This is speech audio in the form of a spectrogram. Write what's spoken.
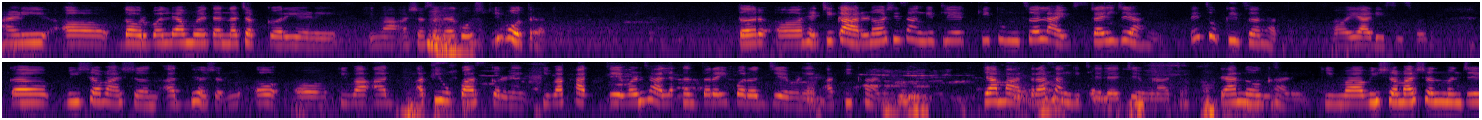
आणि अ, दौर्बल्यामुळे त्यांना चक्कर येणे किंवा अशा सगळ्या. गोष्टी होत राहतात. तर ह्याची कारणं अशी सांगितली आहेत, की तुमचं लाईफस्टाईल जे आहे, ते चुकीचं राहतं या डिसीजमध्ये. विषमाशन अध्यशन किंवा अति उपवास करणे किंवा खा जेवण झाल्यानंतरही परत जेवणे, अति खाणे. ज्या मात्रा सांगितलेल्या आहेत जेवणाच्या, त्या न खाणे किंवा विषमाशन म्हणजे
